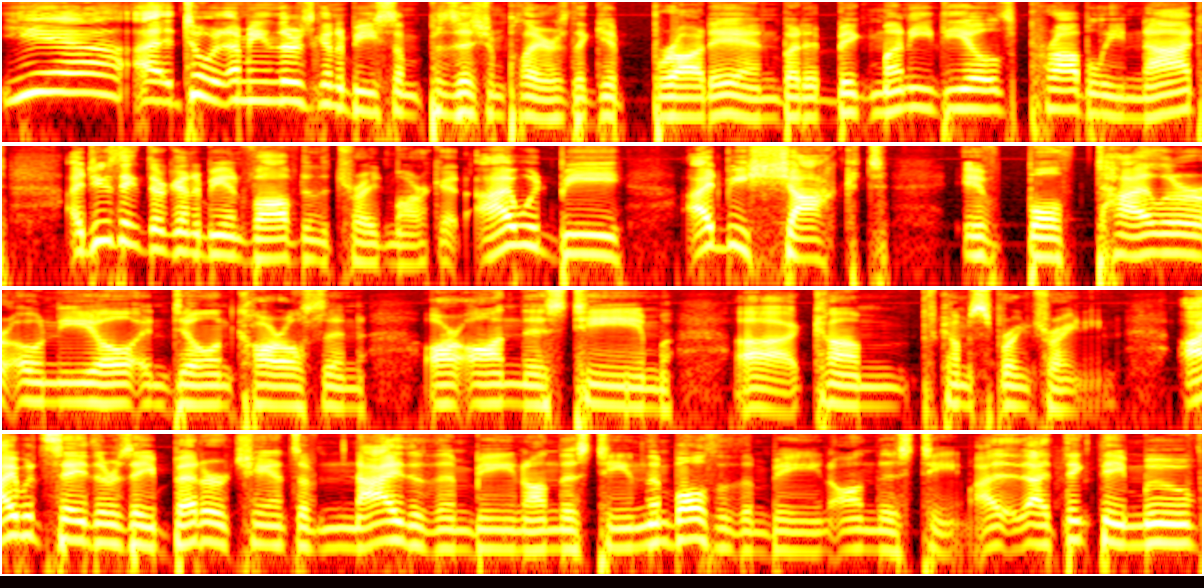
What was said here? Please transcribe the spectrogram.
Yeah, I, to, I mean, there's going to be some position players that get brought in, but at big money deals, probably not. I do think they're going to be involved in the trade market. I would be, I'd be shocked if both Tyler O'Neill and Dylan Carlson are on this team uh, come come spring training. I would say there's a better chance of neither of them being on this team than both of them being on this team. I, I think they move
